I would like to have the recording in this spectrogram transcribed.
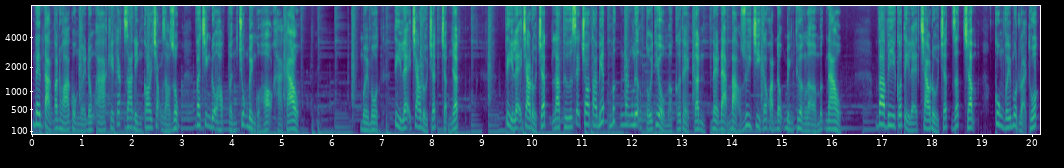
Nền tảng văn hóa của người Đông Á khiến các gia đình coi trọng giáo dục và trình độ học vấn trung bình của họ khá cao. 11. Tỷ lệ trao đổi chất chậm nhất Tỷ lệ trao đổi chất là thứ sẽ cho ta biết mức năng lượng tối thiểu mà cơ thể cần để đảm bảo duy trì các hoạt động bình thường là ở mức nào. Và vì có tỷ lệ trao đổi chất rất chậm, cùng với một loại thuốc,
